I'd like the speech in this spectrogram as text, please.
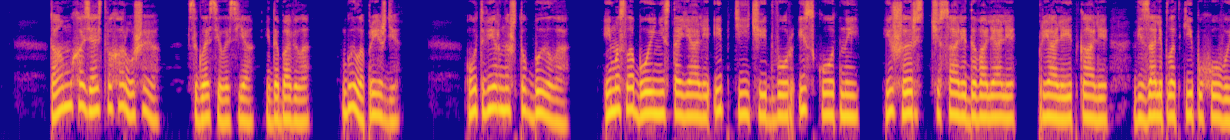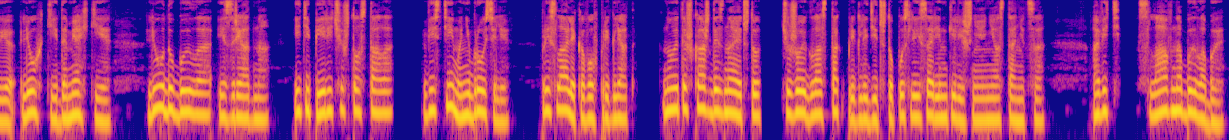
Там хозяйство хорошее, согласилась я и добавила. Было прежде. Вот верно, что было. И маслобои не стояли, и птичий двор, и скотный, и шерсть чесали доваляли, пряли и ткали, вязали платки пуховые, легкие да мягкие. Люду было изрядно. И тепереча что стало? Вестимо не бросили. Прислали кого в пригляд. Но это ж каждый знает, что чужой глаз так приглядит, что после Исаринки лишнее не останется. А ведь славно было бы.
